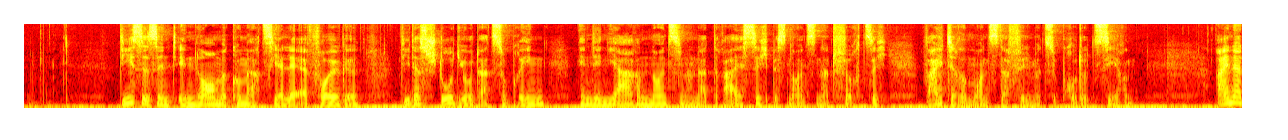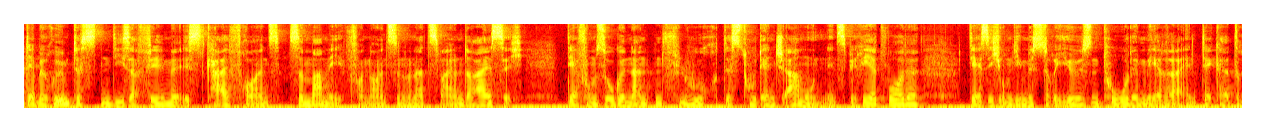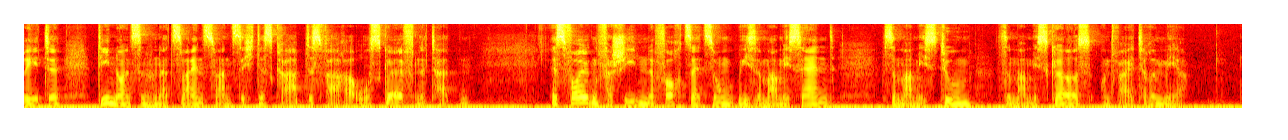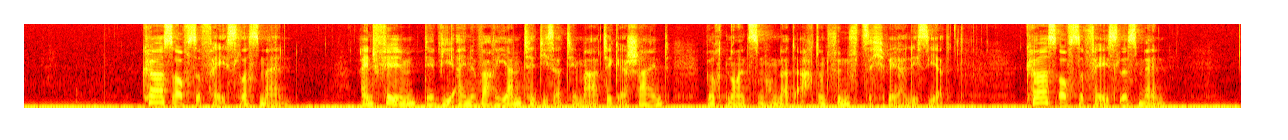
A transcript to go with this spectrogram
Diese sind enorme kommerzielle Erfolge, die das Studio dazu bringen, in den Jahren 1930 bis 1940 weitere Monsterfilme zu produzieren. Einer der berühmtesten dieser Filme ist Karl Freunds The Mummy von 1932, der vom sogenannten Fluch des Tutanchamun inspiriert wurde der sich um die mysteriösen Tode mehrerer Entdecker drehte, die 1922 das Grab des Pharaos geöffnet hatten. Es folgen verschiedene Fortsetzungen wie The Mummy's Hand, The Mummy's Tomb, The Mummy's Curse und weitere mehr. Curse of the Faceless Man ein Film, der wie eine Variante dieser Thematik erscheint, wird 1958 realisiert. Curse of the Faceless Man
